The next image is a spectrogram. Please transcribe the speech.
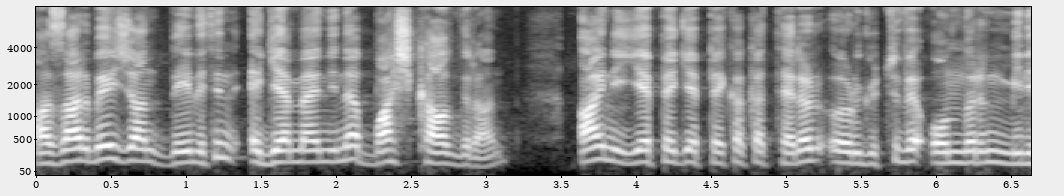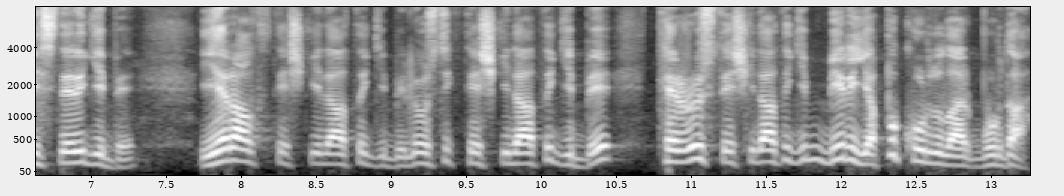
Azerbaycan devletin egemenliğine baş kaldıran aynı YPG PKK terör örgütü ve onların milisleri gibi yeraltı teşkilatı gibi, lojistik teşkilatı gibi, terörist teşkilatı gibi bir yapı kurdular burada.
